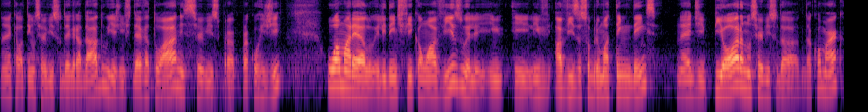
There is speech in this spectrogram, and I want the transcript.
né, que ela tem um serviço degradado e a gente deve atuar nesse serviço para corrigir. O amarelo ele identifica um aviso, ele, ele avisa sobre uma tendência né, de piora no serviço da, da comarca.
